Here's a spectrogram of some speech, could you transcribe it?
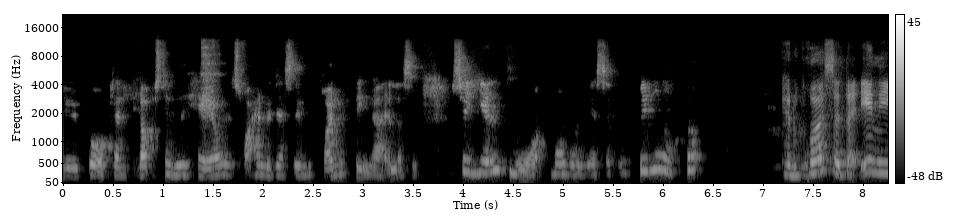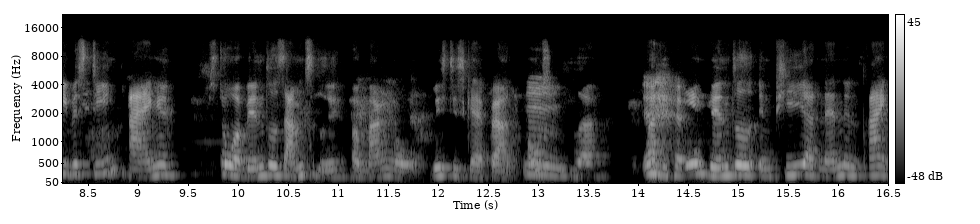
øh, gå og plante blomster ude i haven. Jeg tror, han vil der sætte med grønne fingre. Eller sådan. Så hjælp mor, mormor med at sætte nogle billeder på. Kan du prøve at sætte dig ind i, hvis dine drenge stod og ventede samtidig om mange år, hvis de skal have børn mm. og så videre. Og den ene ventede en pige, og den anden en dreng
